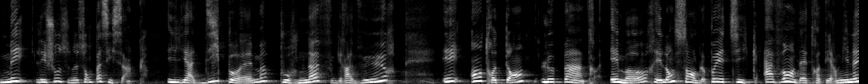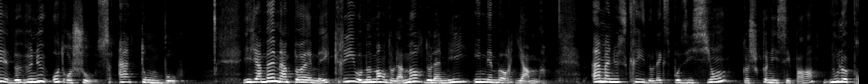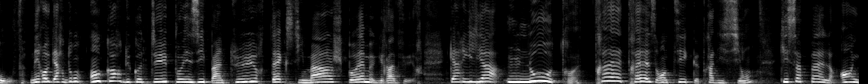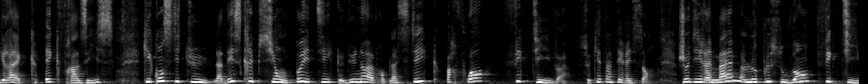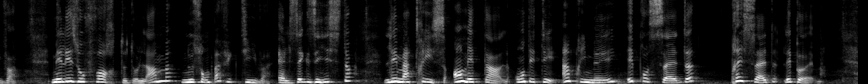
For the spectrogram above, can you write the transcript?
Mais les choses ne sont pas si simples. Il y a dix poèmes pour neuf gravures et entre-temps, le peintre est mort et l'ensemble poétique, avant d'être terminé, est devenu autre chose, un tombeau. Il y a même un poème écrit au moment de la mort de l'ami, In Memoriam. Un manuscrit de l'exposition, que je ne connaissais pas, nous le prouve. Mais regardons encore du côté poésie, peinture, texte, image, poème, gravure. Car il y a une autre très très antique tradition qui s'appelle en grec ekphrasis, qui constitue la description poétique d'une œuvre plastique, parfois fictive, ce qui est intéressant. Je dirais même le plus souvent fictive. Mais les eaux fortes de l'âme ne sont pas fictives, elles existent. Les matrices en métal ont été imprimées et procèdent, précèdent les poèmes.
